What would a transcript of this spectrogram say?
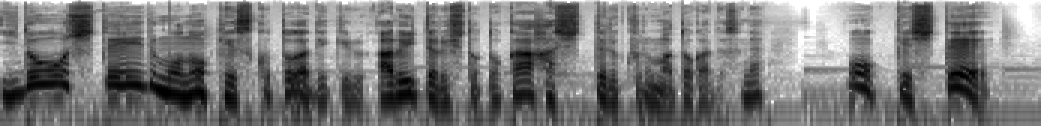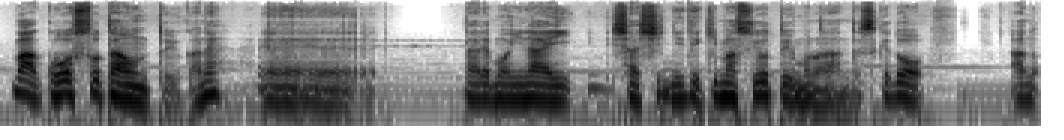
移動しているものを消すことができる歩いてる人とか走ってる車とかですねを消してまあゴーストタウンというかね、え誰もいない写真にできますよというものなんですけどあの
